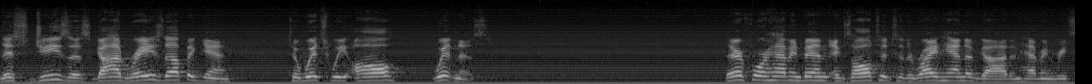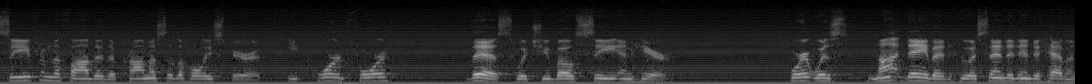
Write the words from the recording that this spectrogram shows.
This Jesus God raised up again, to which we all witness. Therefore, having been exalted to the right hand of God, and having received from the Father the promise of the Holy Spirit, he poured forth this which you both see and hear. For it was not David who ascended into heaven,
